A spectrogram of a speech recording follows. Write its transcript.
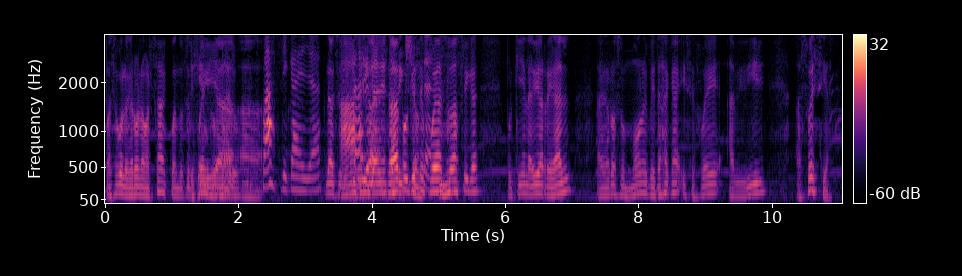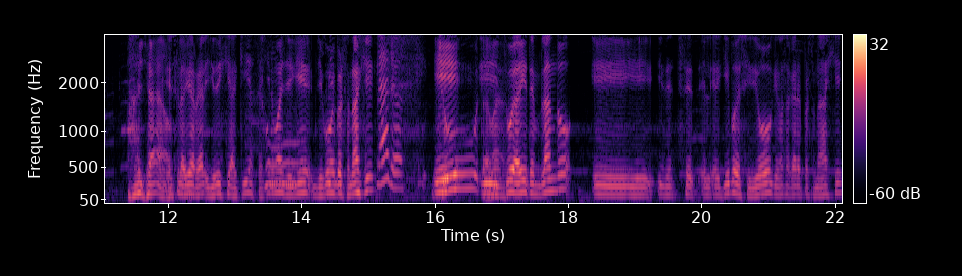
pasó con la Carola Marsal cuando se fue ejemplo, ella claro. a, Fue a África ella. Claro, se- Ah, África ¿sabe- en esta ¿Sabe por qué se fue a. Sudáfrica? Porque ella en la vida real agarró sus monos y petacas y se fue a vivir a Suecia. Ah, ya. Esa es la vida real. Y yo dije, aquí, hasta aquí nomás llegué, llegó mi personaje. Claro. Y, Chuta, y estuve ahí temblando y, y de- se- el, el equipo decidió que no sacara el personaje.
